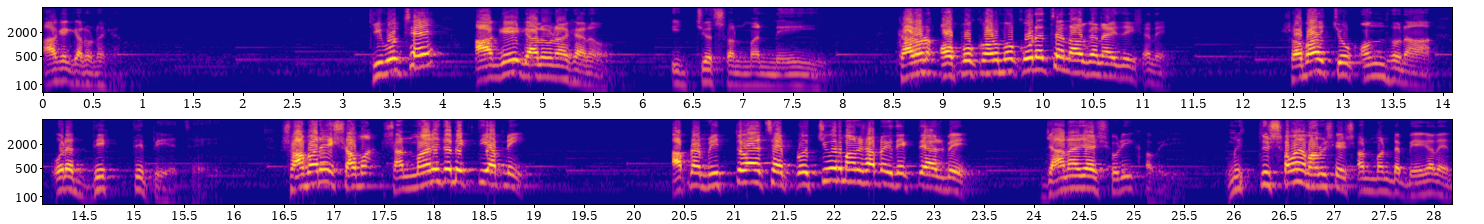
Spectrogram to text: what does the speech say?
আগে গেল না কেন? কি বলছে? আগে গেল না কেন? ইজ্জত সম্মান নেই। কারণ অপকর্ম করেছেন অর্গানাইজেশনে সবাই চোখ অন্ধ না, ওরা দেখতে পেয়েছে। সবারে সম্মানিত ব্যক্তি আপনি। আপনার মৃত্যু আছে প্রচুর মানুষ আপনাকে দেখতে আসবে। জানা যায় শরিক হবে। মৃত্যুর সময় মানুষের সম্মানটা পেয়ে গেলেন।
